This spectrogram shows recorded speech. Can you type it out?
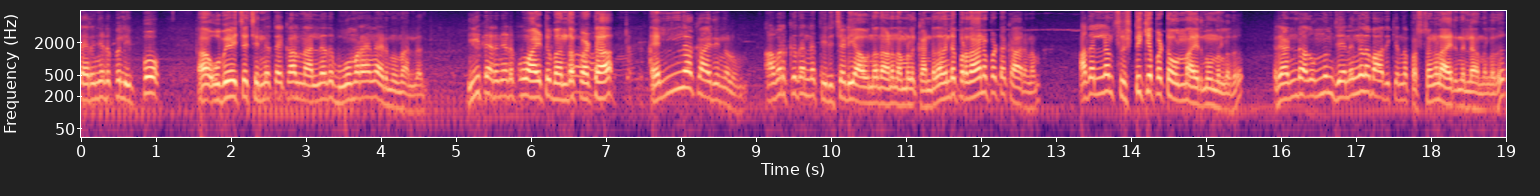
തെരഞ്ഞെടുപ്പിൽ ഇപ്പോ ഉപയോഗിച്ച ചിഹ്നത്തെക്കാൾ നല്ലത് ബൂമറാങ് ആയിരുന്നു നല്ലത്. ഈ തെരഞ്ഞെടുപ്പുമായിട്ട് ബന്ധപ്പെട്ട എല്ലാ കാര്യങ്ങളും അവർക്ക് തന്നെ തിരിച്ചടിയാവുന്നതാണ് നമ്മൾ കണ്ടത്. അതിന്റെ പ്രധാനപ്പെട്ട കാരണം അതെല്ലാം സൃഷ്ടിക്കപ്പെട്ട ഒന്നായിരുന്നു എന്നുള്ളത്. രണ്ട് അതൊന്നും ജനങ്ങളെ ബാധിക്കുന്ന പ്രശ്നങ്ങളായിരുന്നില്ല എന്നുള്ളത്.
